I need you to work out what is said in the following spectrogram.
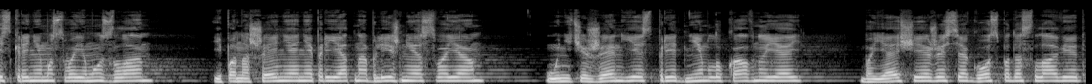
искреннему своему зла, и поношение неприятно ближнее своя, уничижен есть пред ним лукавнуяй, боящие жеся Господа славит,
